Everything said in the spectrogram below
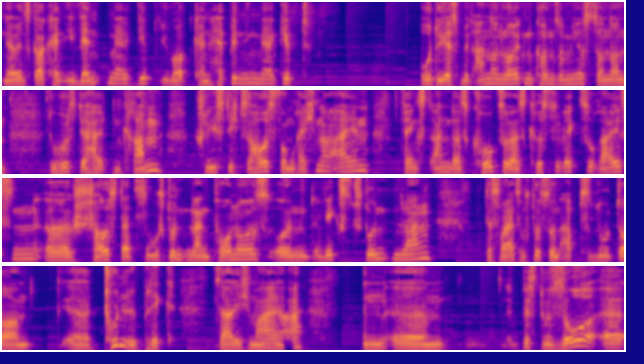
ja, wenn es gar kein Event mehr gibt, überhaupt kein Happening mehr gibt, wo du jetzt mit anderen Leuten konsumierst, sondern du holst dir halt einen Gramm, schließt dich zu Hause vom Rechner ein, fängst an, das Koks oder das Christel wegzureißen, äh, schaust dazu stundenlang Pornos und wickst stundenlang. Das war ja zum Schluss so ein absoluter äh, Tunnelblick, sage ich mal, ja. Dann ähm, bist du so äh,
